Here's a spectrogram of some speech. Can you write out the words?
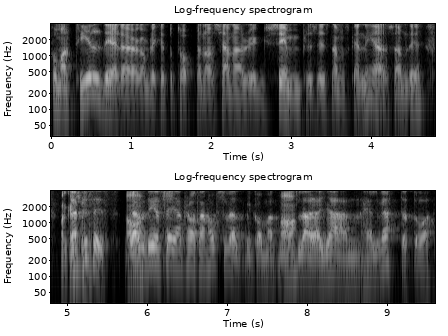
får man till det där ögonblicket på toppen och känna ryggsim precis när man ska ner. Så det, man Nej, kanske, precis. Ja. Det, det säger pratar han också väldigt mycket om att man Ja. måste lära hjärnhelvetet då.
